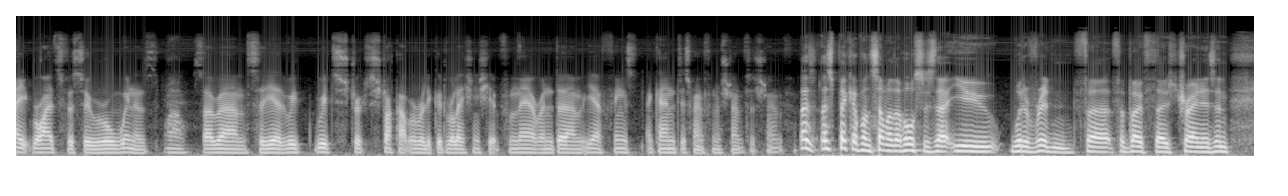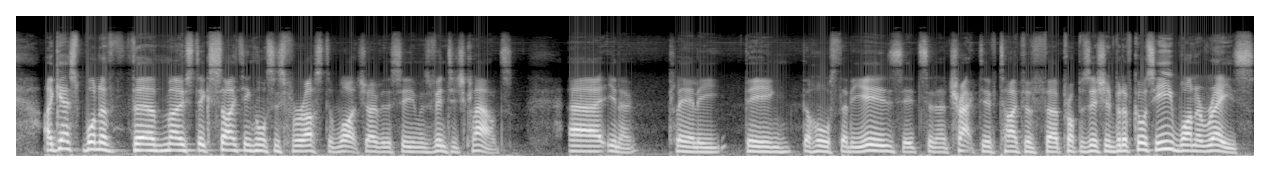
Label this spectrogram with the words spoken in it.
eight rides for Sue were all winners. Wow. So um, so yeah, we we struck, struck up a really good relationship from there, and um, yeah, things again just went from strength to strength. Let's, let's pick up on some of the horses that you would have ridden for, for both those trainers. And I guess one of the most exciting horses for us to watch over the season was Vintage Clouds. Uh, you know, clearly being the horse that he is, it's an attractive type of uh, proposition. But of course, he won a race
